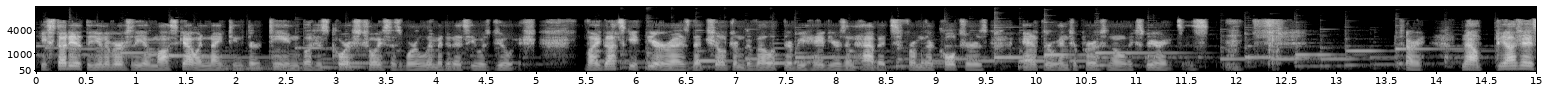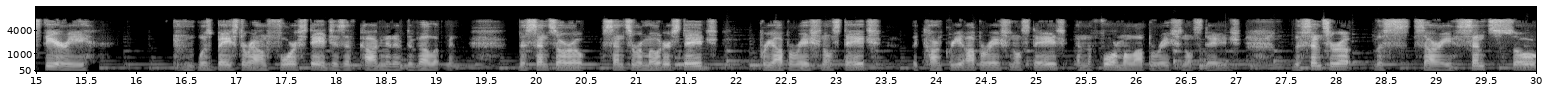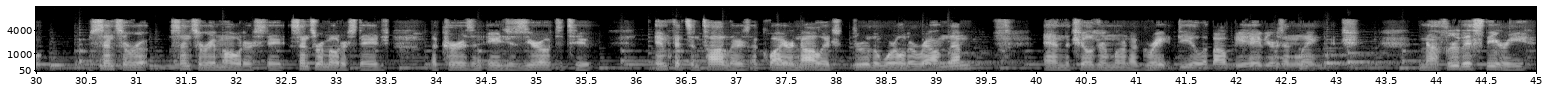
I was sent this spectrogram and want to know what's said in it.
He studied at the University of Moscow in 1913, but his course choices were limited as he was Jewish. Vygotsky theorized that children develop their behaviors and habits from their cultures and through interpersonal experiences. Sorry. Now, Piaget's theory was based around four stages of cognitive development the sensoro- sensoromotor stage, pre operational stage, the concrete operational stage, and the formal operational stage. The sensor, the sorry, sensor, sensor, sensorimotor stage, sensorimotor stage occurs in ages 0 to 2. Infants and toddlers acquire knowledge through the world around them, and the children learn a great deal about behaviors and language. Now, through this theory,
